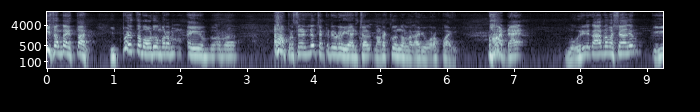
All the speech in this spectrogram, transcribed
ഈ സംഘം എത്താൻ ഇപ്പോഴത്തെ ബോർഡ് പ്രസിഡന്റും സെക്രട്ടറിയോട് വിചാരിച്ചാൽ നടക്കുമെന്നുള്ള കാര്യം ഉറപ്പായി. ഒരു കാരണവശാലും ഈ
